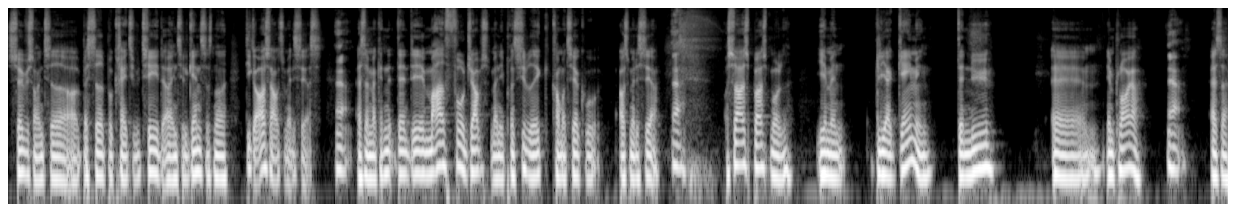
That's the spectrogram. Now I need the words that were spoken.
serviceorienterede og baseret på kreativitet og intelligens og sådan noget, de kan også automatiseres. Ja. Altså man kan, det, det er meget få jobs, man i princippet ikke kommer til at kunne automatisere. Ja. Og så er spørgsmålet, jamen, bliver gaming den nye øh, employer? Ja. Altså,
